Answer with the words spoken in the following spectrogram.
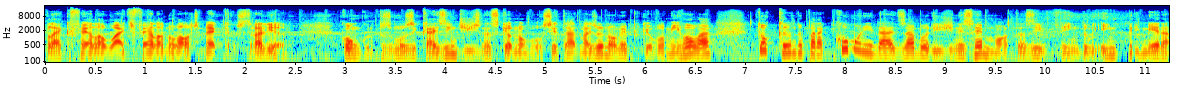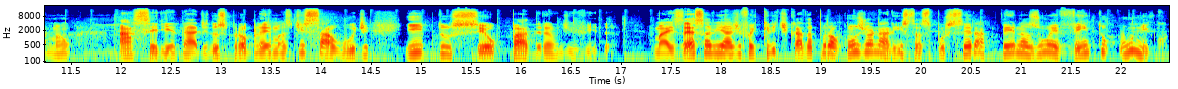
Black Fella White Fella no Outback australiano, com grupos musicais indígenas que eu não vou citar mais o nome porque eu vou me enrolar, tocando para comunidades aborígenes remotas e vendo em primeira mão a seriedade dos problemas de saúde e do seu padrão de vida. Mas essa viagem foi criticada por alguns jornalistas por ser apenas um evento único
